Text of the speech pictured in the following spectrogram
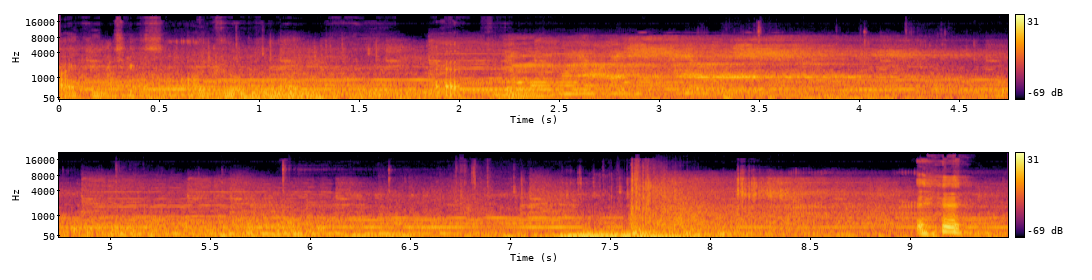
Michael Jackson ucu Evet. Oo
